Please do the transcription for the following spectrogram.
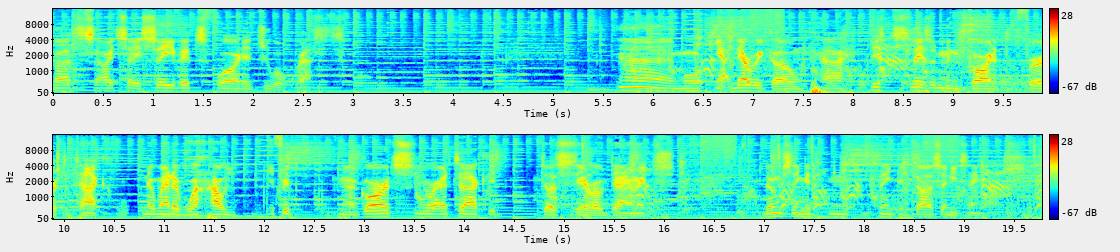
but I'd say save it for the jewel quests. Uh, more, yeah, there we go. Uh, this guard at the first attack. No matter how, if it uh, guards your attack, it does zero damage. Don't think it mm, think it does anything else.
